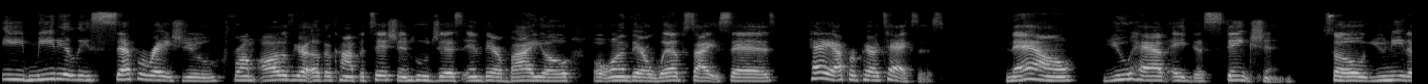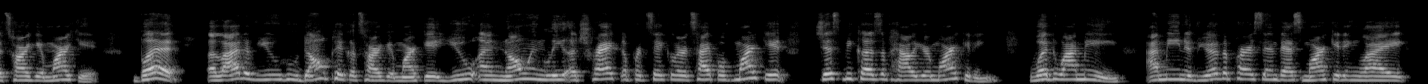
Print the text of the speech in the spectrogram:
immediately separates you from all of your other competition who just in their bio or on their website says, Hey, I prepare taxes. Now you have a distinction. So you need a target market. But a lot of you who don't pick a target market, you unknowingly attract a particular type of market just because of how you're marketing. What do I mean? I mean, if you're the person that's marketing like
